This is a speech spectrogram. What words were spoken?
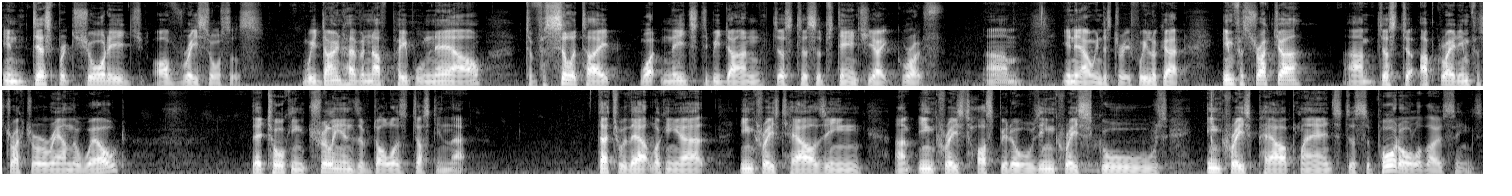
in desperate shortage of resources. We don't have enough people now to facilitate what needs to be done just to substantiate growth um, in our industry. If we look at infrastructure, um, just to upgrade infrastructure around the world, they're talking trillions of dollars just in that. That's without looking at increased housing, um, increased hospitals, increased schools, increased power plants to support all of those things.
